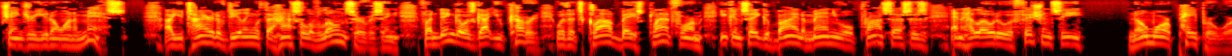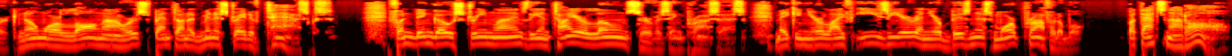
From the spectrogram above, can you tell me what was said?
changer you don't want to miss. Are you tired of dealing with the hassle of loan servicing? Fundingo has got you covered. With its cloud based platform, you can say goodbye to manual processes and hello to efficiency. No more paperwork, no more long hours spent on administrative tasks. Fundingo streamlines the entire loan servicing process, making your life easier and your business more profitable. But that's not all.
